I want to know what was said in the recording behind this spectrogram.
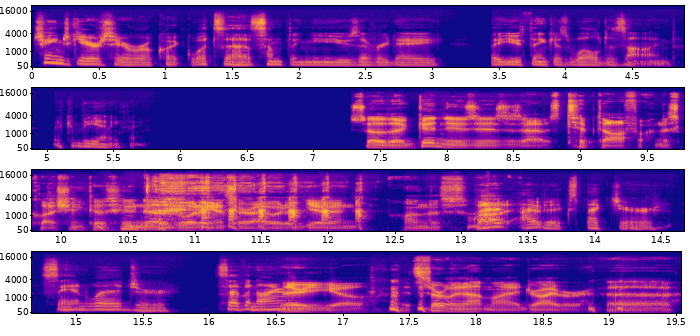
Change gears here real quick. What's uh, something you use every day that you think is well designed? It can be anything. So the good news is, is I was tipped off on this question because who knows what answer I would have given on the spot. I, I would expect your sand wedge or seven iron. There you go. It's certainly not my driver. Uh,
